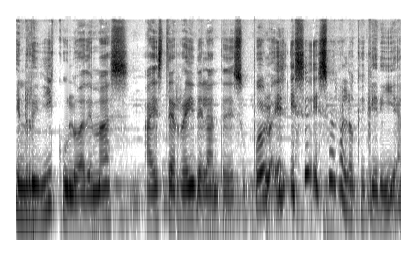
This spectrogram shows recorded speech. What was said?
en ridículo además a este rey delante de su pueblo. E, eso era lo que quería.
